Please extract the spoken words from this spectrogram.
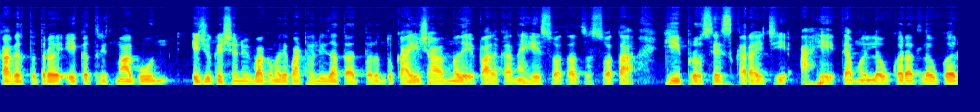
कागदपत्र एकत्रित मागून एज्युकेशन विभागामध्ये पाठवली जातात परंतु काही शाळांमध्ये पालकांना हे स्वतःचं स्वतः ही प्रोसेस करायची आहे. त्यामुळे लवकरात लवकर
